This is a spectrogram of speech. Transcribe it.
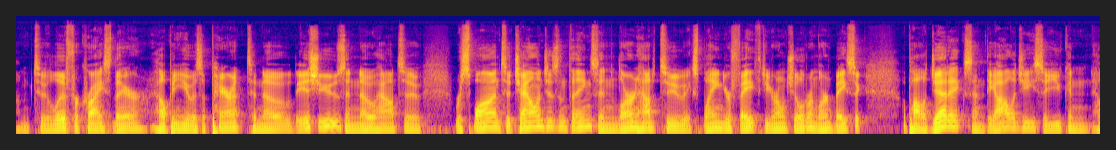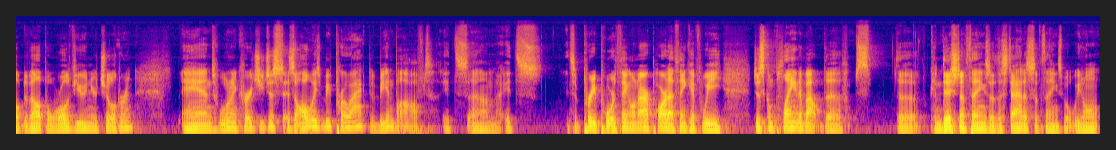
um, to live for Christ there, helping you as a parent to know the issues and know how to respond to challenges and things and learn how to explain your faith to your own children, learn basic apologetics and theology so you can help develop a worldview in your children. And we want to encourage you just as always be proactive, be involved. It's um, it's it's a pretty poor thing on our part. I think if we just complain about the the condition of things or the status of things, but we don't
